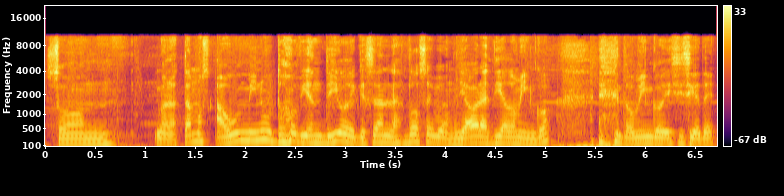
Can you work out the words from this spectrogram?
Son bueno, estamos a un minuto, bien digo, de que sean las 12. Bueno, y ahora es día domingo, domingo 17.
